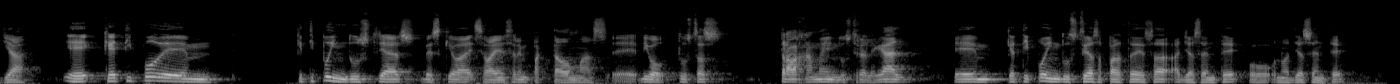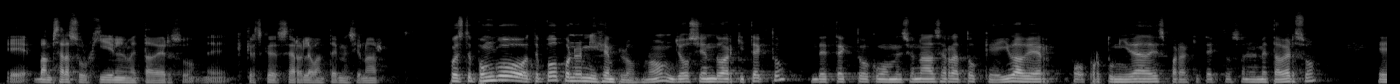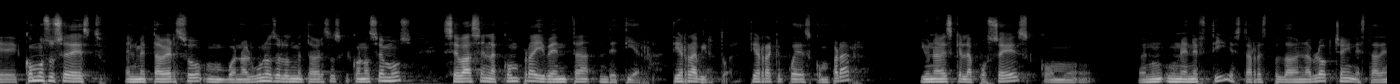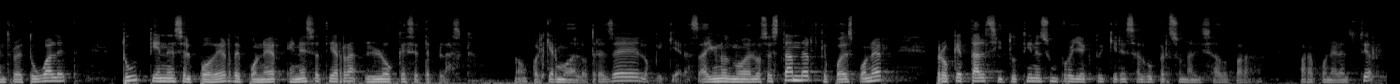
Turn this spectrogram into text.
Ya. Eh, ¿Qué tipo de... Mm, ¿Qué tipo de industrias ves que se vayan a ser impactado más? Eh, digo, tú estás trabajando en industria legal. Em, ¿Qué tipo de industrias, aparte de esa adyacente o no adyacente, eh, va a empezar a surgir en el metaverso? ¿Qué crees que sea relevante mencionar? Pues te pongo, te puedo poner mi ejemplo, ¿no? Yo siendo arquitecto, detecto, como mencionaba hace rato, que iba a haber oportunidades para arquitectos en el metaverso. Eh, ¿Cómo sucede esto? El metaverso, mm, bueno, algunos de los metaversos que conocemos se basan en la compra y venta de tierra, tierra virtual, tierra que puedes comprar y una vez que la posees como un, NFT, está respaldado en la blockchain, está dentro de tu wallet, tú tienes el poder de poner en esa tierra lo que se te plazca. Cualquier modelo 3D, lo que quieras. Hay unos modelos estándar que puedes poner, pero ¿qué tal si tú tienes un proyecto y quieres algo personalizado para, para poner en tu tierra?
